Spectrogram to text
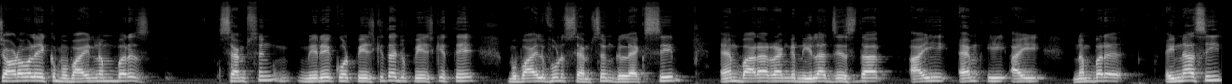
ਚੌੜਾ ਵਾਲੇ ਇੱਕ ਮੋਬਾਈਲ ਨੰਬਰ ਸੈਮਸੰਗ ਮੇਰੇ ਕੋਲ ਪੇਸ਼ ਕੀਤਾ, ਜੋ ਪੇਸ਼ ਕੀਤੇ ਮੋਬਾਈਲ ਫੋਨ ਸੈਮਸੰਗ ਗੈਲੈਕਸੀ M12 ਰੰਗ ਨੀਲਾ, ਜਿਸ ਦਾ ਆਈ ਐੱਮ ਈ ਆਈ ਨੰਬਰ ਇੰਨਾ ਸੀ,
